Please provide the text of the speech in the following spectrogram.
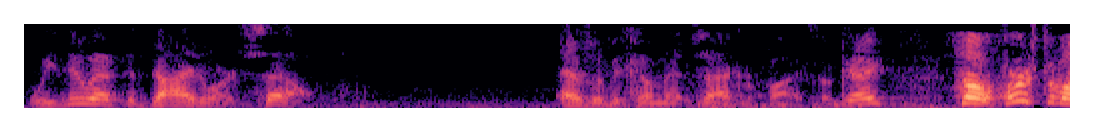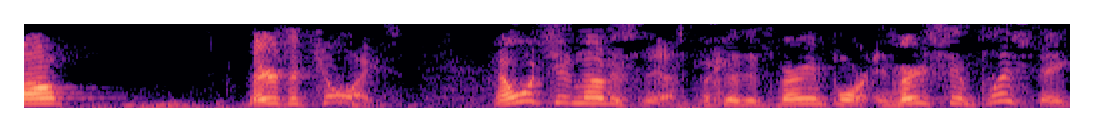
we do have to die to ourselves as we become that sacrifice, okay? So, first of all, there's a choice. Now, I want you to notice this because it's very important. It's very simplistic,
